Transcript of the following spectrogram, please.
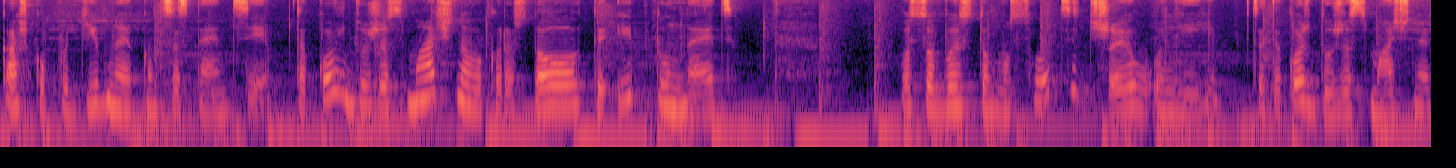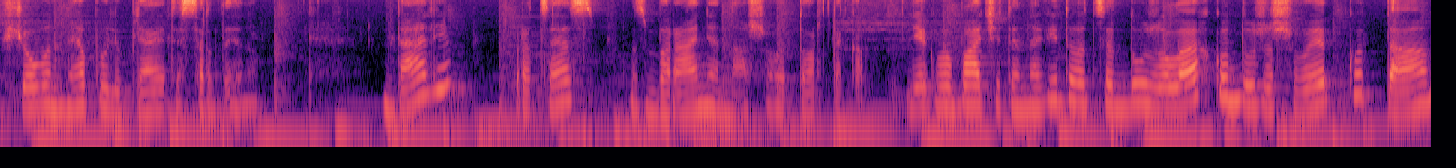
кашкоподібної консистенції. Також дуже смачно використовувати і тунець в особистому соці чи в олії. Це також дуже смачно, якщо ви не полюбляєте сардину. Далі процес збирання нашого тортика. Як ви бачите на відео, це дуже легко, дуже швидко та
